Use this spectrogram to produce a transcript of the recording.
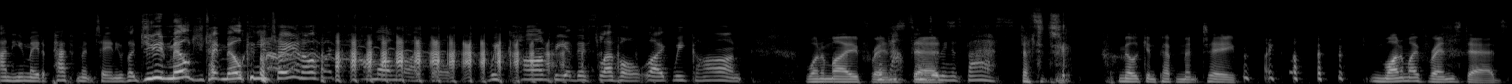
and he made a peppermint tea, and he was like, "Do you need milk? Do you take milk in your tea?" And I was like, "Come on, Michael, we can't be at this level. Like we can't." One of my But friends' that's him dads. doing his best. That's milk and peppermint tea. I know one of my friend's dads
